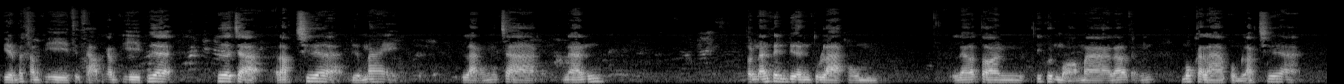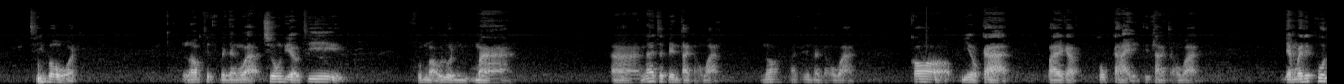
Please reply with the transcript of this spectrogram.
เรียนพระคัมภีร์ศึกษาพระคัมภีร์เพื่อเพื่อจะรับเชื่อหรือไม่หลังจากนั้น ตอนนั้นเป็นเดือนตุลาคม แล้วตอนที่คุณหมอมาแล้วจากนั้นมกราผมรับเชื่อที่โบสถ์ รอบที่เป็นจังหวะช่วงเดียวที่คุณหมอวรุณมา อ่า น่าจะเป็นต่างจังหวัดเนาะน่าจะเป็นต่างจังหวัด ก็มีโอกาสไปกับกุ๊กไก่ที่ต่างจังหวัด ยังไม่ได้พูด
